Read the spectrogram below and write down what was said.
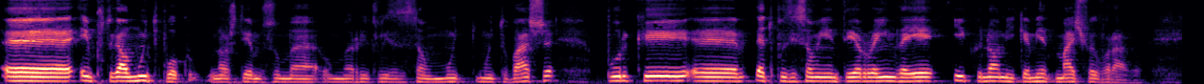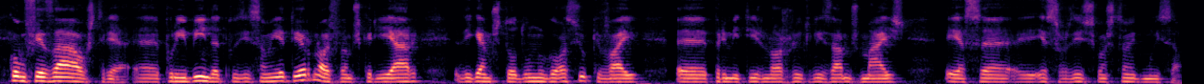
Uh, em Portugal, muito pouco. Nós temos uma, uma reutilização muito, muito baixa porque uh, a deposição em enterro ainda é economicamente mais favorável. Como fez a Áustria, uh, proibindo a deposição em enterro, nós vamos criar, digamos, todo um negócio que vai uh, permitir nós reutilizarmos mais essa, esses resíduos de construção e demolição.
